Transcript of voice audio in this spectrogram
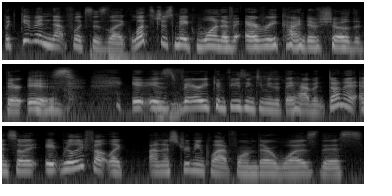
But given netflix is like let's just make one of every kind of show that there is it is mm-hmm. very confusing to me that they haven't done it. And so it, it really felt like on a streaming platform there was this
